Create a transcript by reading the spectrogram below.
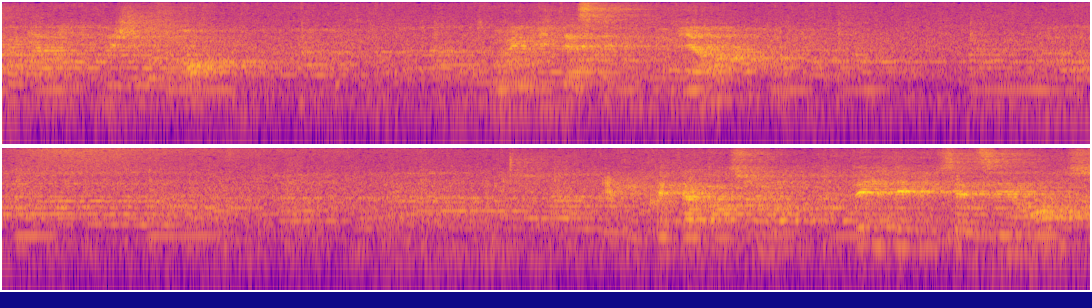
premières minutes d'échauffement. Trouvez une vitesse qui vous convient. Et vous prêtez attention dès le début de cette séance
